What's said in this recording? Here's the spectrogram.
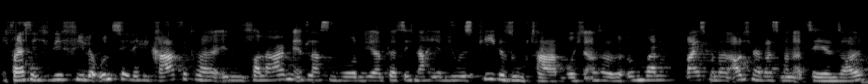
ich weiß nicht, wie viele unzählige Grafiker in Verlagen entlassen wurden, die dann plötzlich nach ihrem USP gesucht haben, wo ich dann, also irgendwann weiß man dann auch nicht mehr, was man erzählen soll.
